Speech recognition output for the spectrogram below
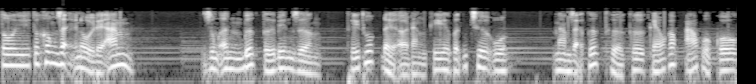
Tôi, tôi không dậy nổi để ăn. Dung Ân bước tới bên giường, thấy thuốc để ở đằng kia vẫn chưa uống. Nam dạ tước thừa cơ kéo góc áo của cô.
